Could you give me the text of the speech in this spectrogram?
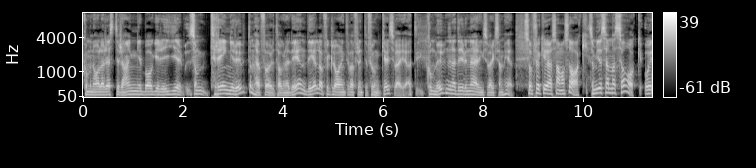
kommunala restauranger, bagerier som tränger ut de här företagen. Det är en del av förklaringen till varför det inte funkar i Sverige. Att kommunerna driver näringsverksamhet Som försöker göra samma sak. som gör samma sak. Och, och,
